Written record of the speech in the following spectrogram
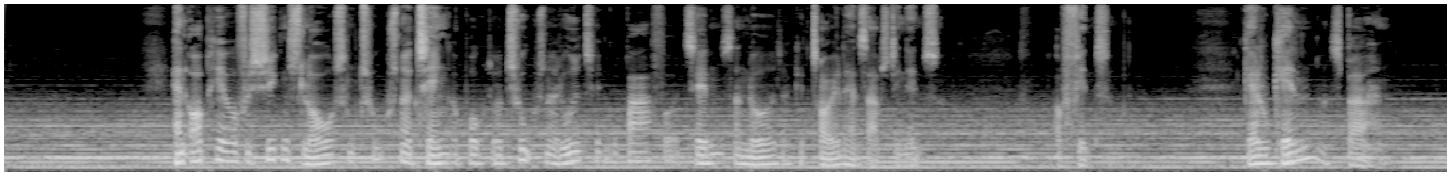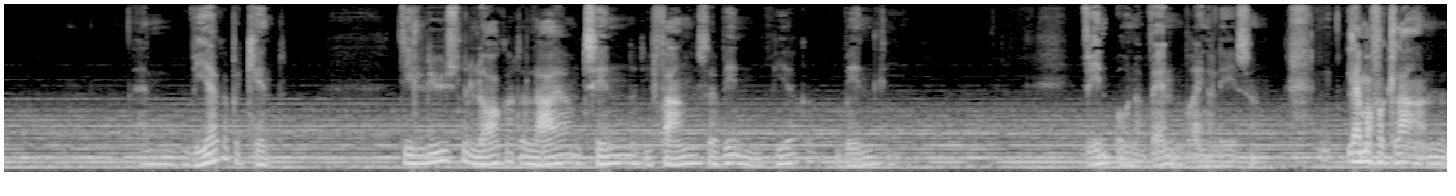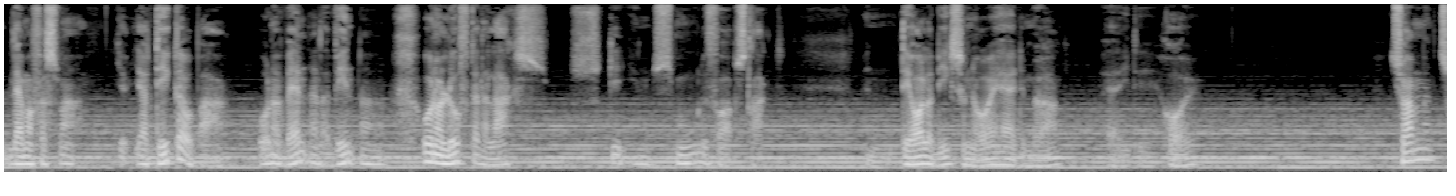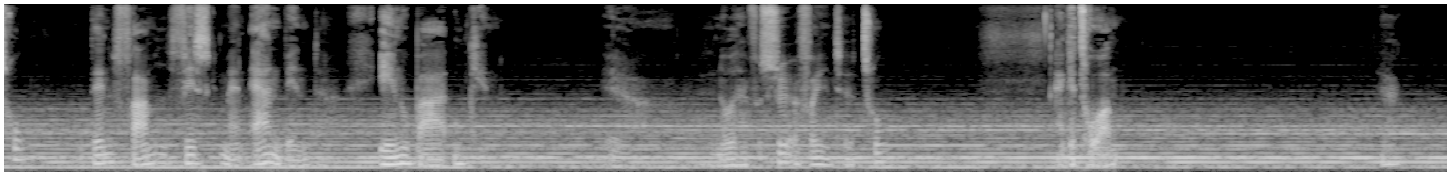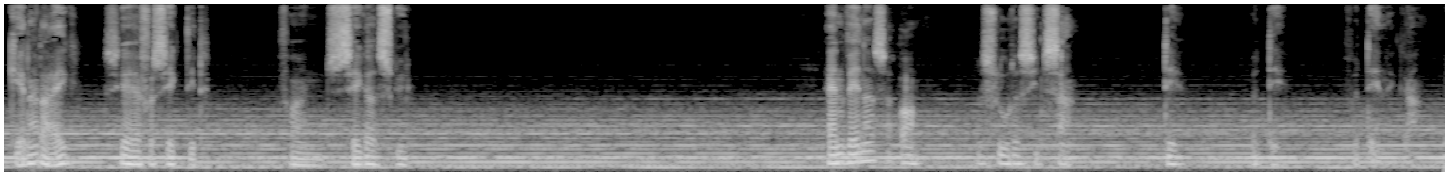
Han ophæver fysikkens lov, som tusinder af tænker brugte og tusinder af udtænker, bare for at tænde sig noget, der kan tøjle hans abstinenser. Opfindsomt. Kan du kende mig, spørger han. Han virker bekendt. De lysende lokker, der leger om tinden, når de fanges af vinden, virker venlige. Vind under vand, bringer læseren. Lad mig forklare, lad mig forsvare. Jeg, jeg digter jo bare. Under vand er der vind, og under luft er der laks. Måske en smule for abstrakt. Men det holder vi ikke så nøje her i det mørke, her i det høje. Tør man tro, denne fremmede man er en ven, der endnu bare er ukendt? Eller noget, han forsøger at få en til at tro? Han kan tro om. Kender dig ikke, siger jeg forsigtigt for en sikkerheds skyld. Han vender sig om og slutter sin sang. Det og det for denne gang.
